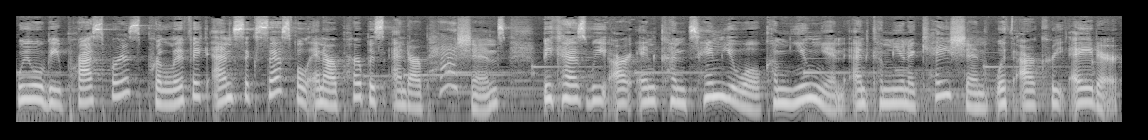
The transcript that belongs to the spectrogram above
We will be prosperous, prolific, and successful in our purpose and our passions because we are in continual communion and communication with our Creator.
